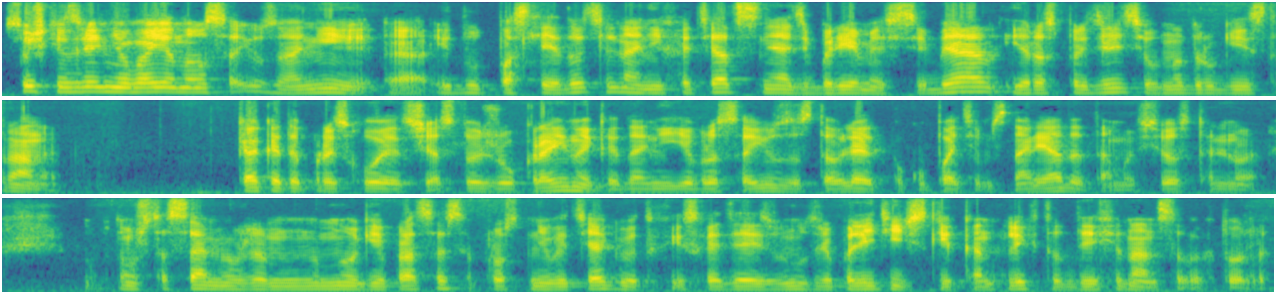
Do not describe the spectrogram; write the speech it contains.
С точки зрения военного союза, они э, идут последовательно, они хотят снять бремя с себя и распределить его на другие страны. Как это происходит сейчас с той же Украиной, когда они Евросоюз заставляют покупать им снаряды там и все остальное. Ну, потому что сами уже многие процессы просто не вытягивают, исходя из внутриполитических конфликтов, да и финансовых тоже.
